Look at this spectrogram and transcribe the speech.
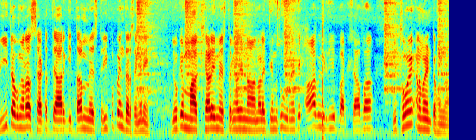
20 ਤਵੀਆਂ ਦਾ ਸੈੱਟ ਤਿਆਰ ਕੀਤਾ ਮਿਸਤਰੀ ਭੁਪਿੰਦਰ ਸਿੰਘ ਨੇ ਜੋ ਕਿ ਮਾਖੇ ਵਾਲੇ ਮਿਸਤਰੀਆਂ ਦੇ ਨਾਂ ਨਾਲ ਇੱਥੇ ਮਸ਼ਹੂਰ ਨੇ। ਤੇ ਆਹ ਵੀਰ ਦੀ ਵਰਕਸ਼ਾਪ ਆ ਜਿੱਥੋਂ ਇਹ ਇਨਵੈਂਟ ਹੋਈਆਂ।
